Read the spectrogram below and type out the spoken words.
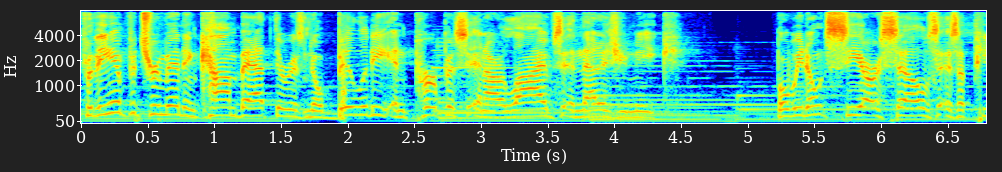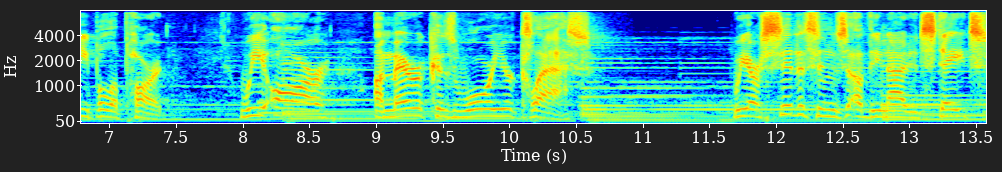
For the infantrymen in combat, there is nobility and purpose in our lives, and that is unique. But we don't see ourselves as a people apart. We are America's warrior class. We are citizens of the United States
